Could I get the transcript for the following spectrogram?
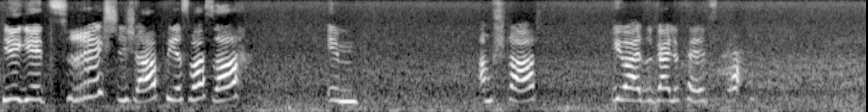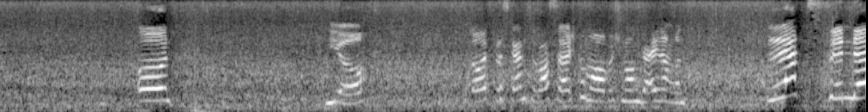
hier geht's richtig ab. Hier ist Wasser im, am Start. Überall so geile Felsbrocken. Und hier läuft das ganze Wasser. Ich guck mal, ob ich noch einen geileren Platz finde.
